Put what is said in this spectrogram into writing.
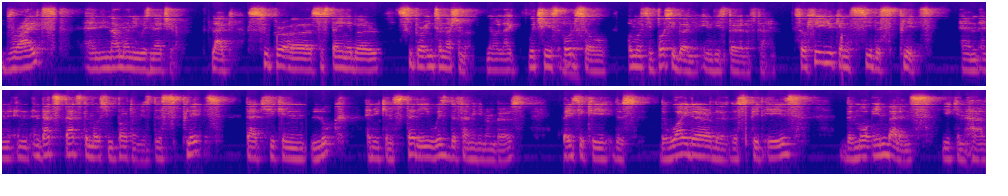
bright and in harmony with nature like super uh, sustainable super international you know like which is mm-hmm. also almost impossible in this period of time so here you can see the split and and and, and that's that's the most important is the split that you can look and you can study with the family members basically this the wider the, the split is the more imbalance you can have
